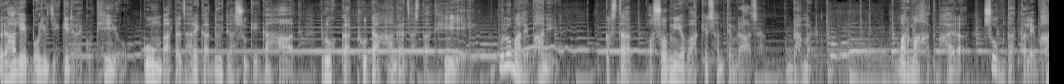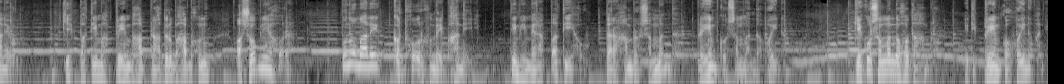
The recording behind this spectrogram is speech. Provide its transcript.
राले बोली झिकिरहेको थियो। कुमबाट झरेका दुईटा सुकेका हात रुखका ठुटा हाँगा जस्ता थिए। पुलोमाले भने कस्ता अशोभनीय वाक्य छन् तिम्रा आज भ्रमण मर्माहत भएर सोमदत्तले भन्यो के पतिमा प्रेम भाव प्रादुर्भाव हुनु अशोभनीय हो र? पुलोमाले कठोर हुँदै भने तिमी मेरा पति हौ तर हाम्रो सम्बन्ध प्रेमको सम्बन्ध होइन। के को सम्बन्ध हो त हाम्रो? यदि प्रेमको होइन भने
